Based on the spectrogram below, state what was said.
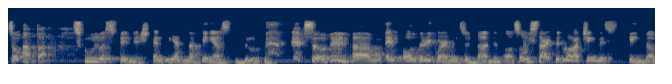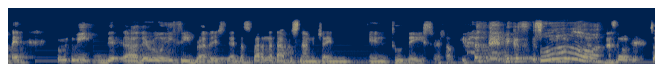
So Opo. school was finished and we had nothing else to do. so um, and all the requirements are done and all. So we started watching this Kingdom and we uh, there were only three brothers then. Tapos parang natapos namin siya in, in two days or something. because school was. So, so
